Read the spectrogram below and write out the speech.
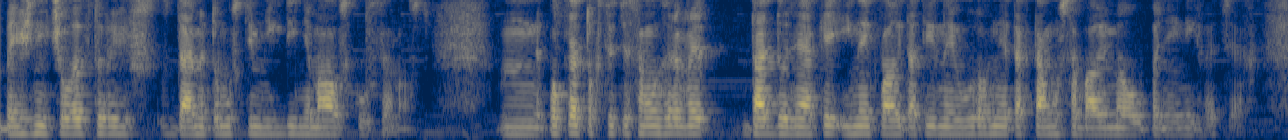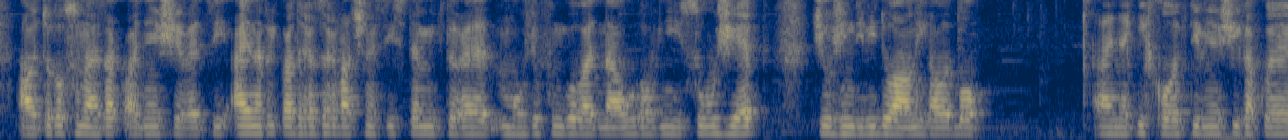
bežný človek, ktorý, dajme tomu, s tým nikdy nemal skúsenosť. Mm, pokiaľ to chcete samozrejme dať do nejakej inej kvalitatívnej úrovne, tak tam už sa bavíme o úplne iných veciach. Ale toto sú najzákladnejšie veci. Aj napríklad rezervačné systémy, ktoré môžu fungovať na úrovni služieb, či už individuálnych alebo aj nejakých kolektívnejších, ako je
